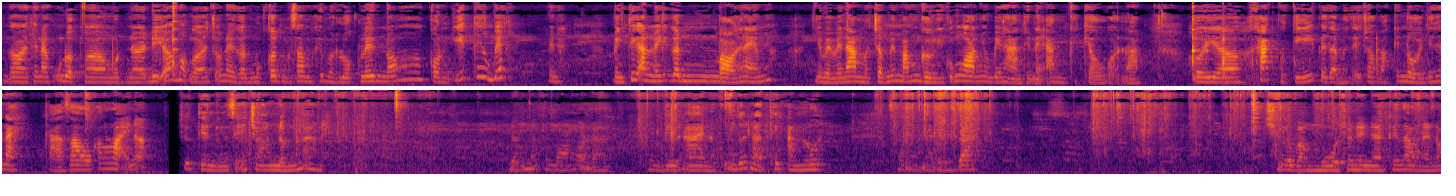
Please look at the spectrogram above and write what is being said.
Rồi thế nào cũng được ờ, một ờ, đĩa mọi người. Chỗ này gần một cân mà sao mà khi mà luộc lên nó còn ít thế không biết. Đây này. Mình thích ăn mấy cái gân bò thế này em nhé, Nhưng mà Việt Nam mà chấm với mắm gừng thì cũng ngon Nhưng bên Hàn thì này ăn cái kiểu gọi là hơi uh, khác một tí. Bây giờ mình sẽ cho vào cái nồi như thế này Cả rau các loại nữa. Trước tiên mình sẽ cho nấm vào này. Nấm là cái món gọi là Hầu như ai là cũng rất là thích ăn luôn. Xong rồi là đến ra chưa vào mùa cho nên là cái rau này nó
